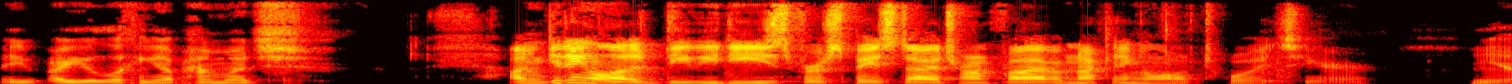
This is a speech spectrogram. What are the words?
Are you, are you looking up how much? I'm getting a lot of DVDs for Space Diatron five. I'm not getting a lot of toys here. Yeah,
